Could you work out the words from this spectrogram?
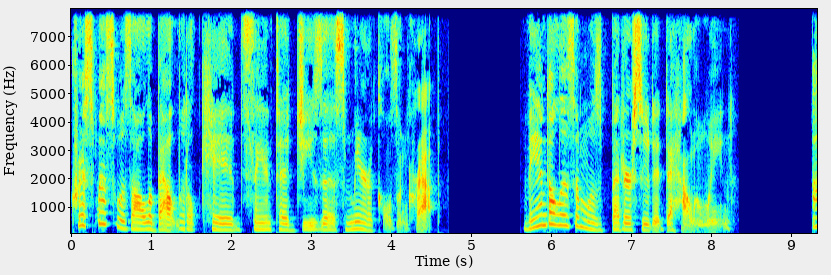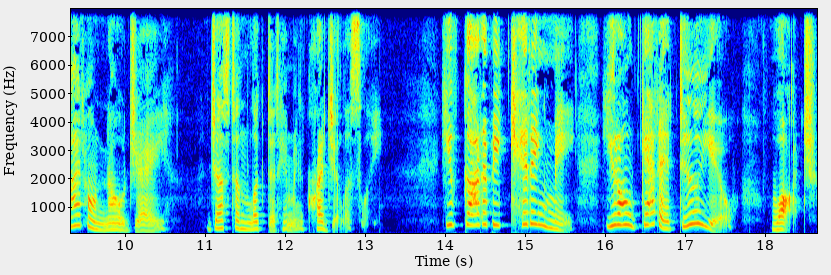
Christmas was all about little kids, Santa, Jesus, miracles, and crap. Vandalism was better suited to Halloween. I don't know, Jay. Justin looked at him incredulously. You've got to be kidding me. You don't get it, do you? Watch.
